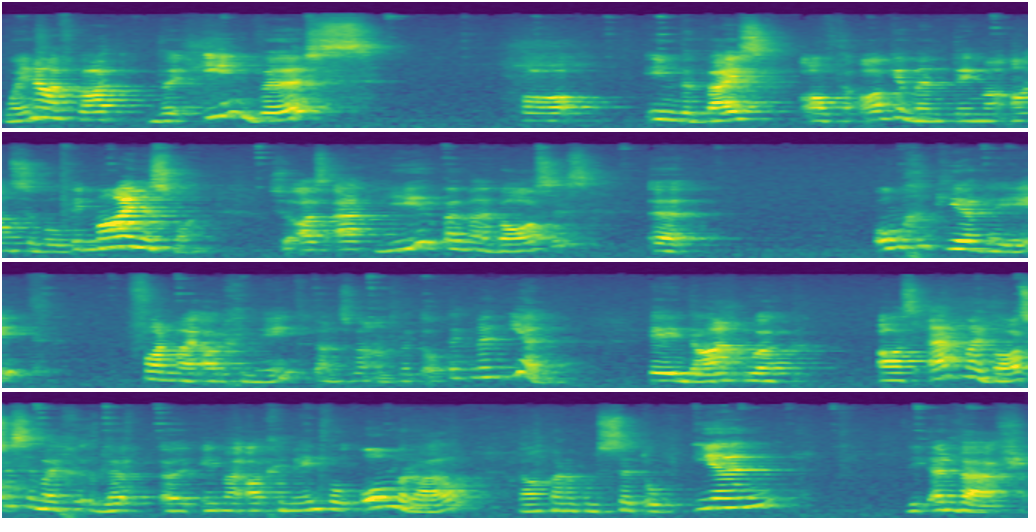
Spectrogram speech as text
When I've got the inverse or in the base of the argument, then my answer will be minus 1. So as ek hier by my basis 'n uh, omgekeerde het van my argument, dan is my antwoord altyd min 1. En dan ook as ek my basis en my uh, en my argument wil omruil, dan kan ek hom sit op 1 die inverse.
